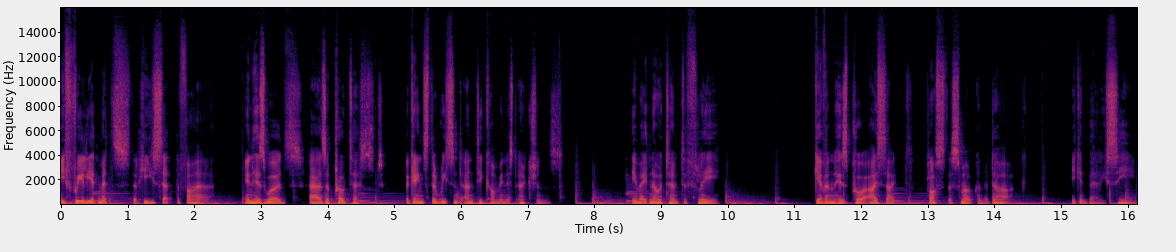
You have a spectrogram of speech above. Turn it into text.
He freely admits that he set the fire, in his words, as a protest against the recent anti communist actions. He made no attempt to flee. Given his poor eyesight, plus the smoke and the dark, he can barely see.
